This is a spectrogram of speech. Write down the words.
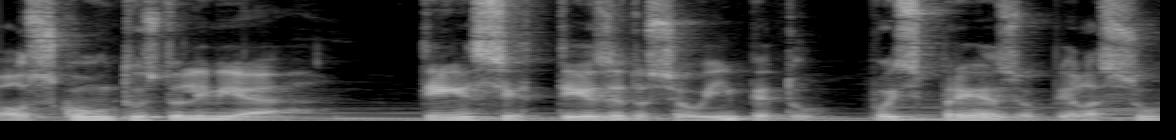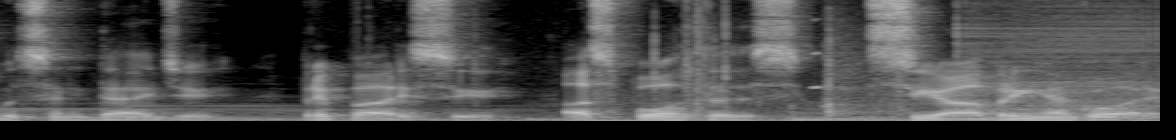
aos Contos do Limiar. Tenha certeza do seu ímpeto, pois prezo pela sua sanidade. Prepare-se, as portas se abrem agora.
